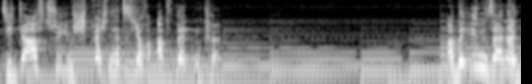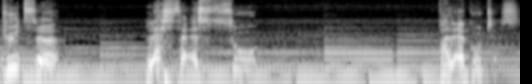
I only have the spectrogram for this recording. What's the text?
Sie darf zu ihm sprechen, hätte sich auch abwenden können. Aber in seiner Güte lässt er es zu, weil er gut ist.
